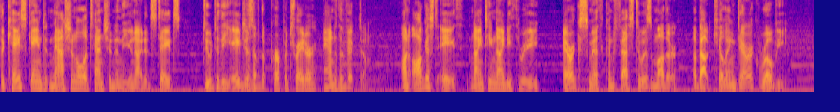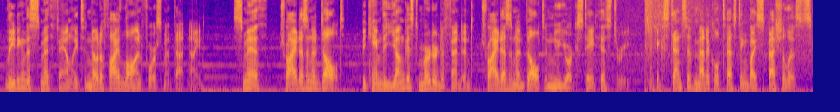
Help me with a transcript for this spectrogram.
The case gained national attention in the United States due to the ages of the perpetrator and the victim. On August 8, 1993, Eric Smith confessed to his mother about killing Derek Roby, leading the Smith family to notify law enforcement that night. Smith, tried as an adult, became the youngest murder defendant tried as an adult in New York State history. Extensive medical testing by specialists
